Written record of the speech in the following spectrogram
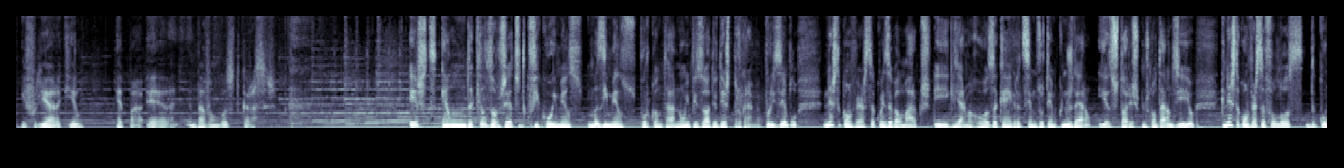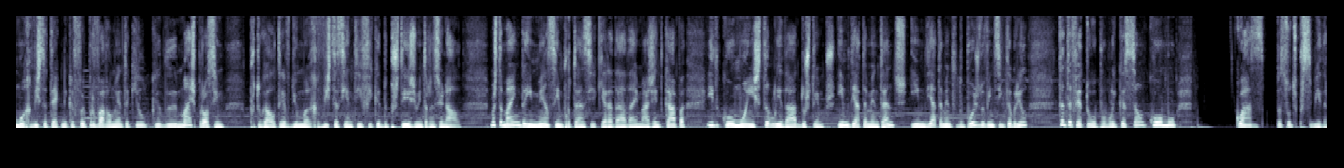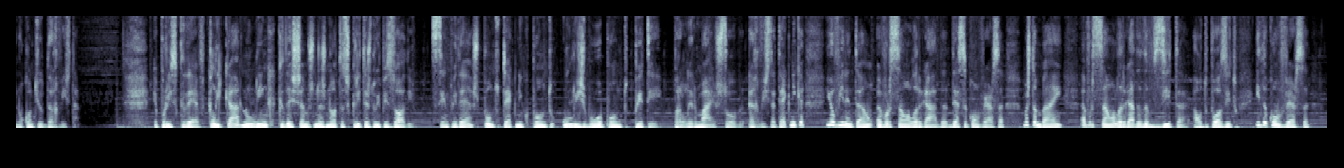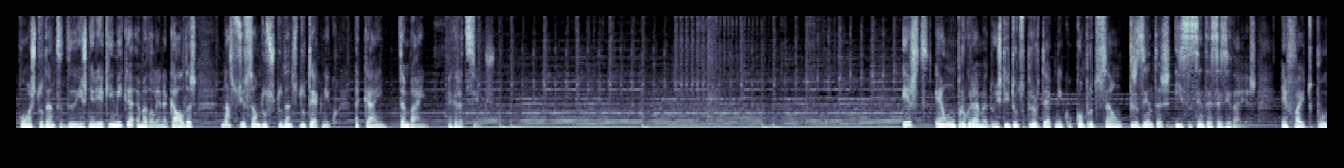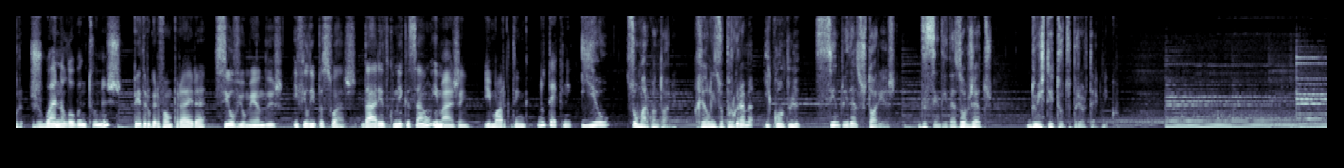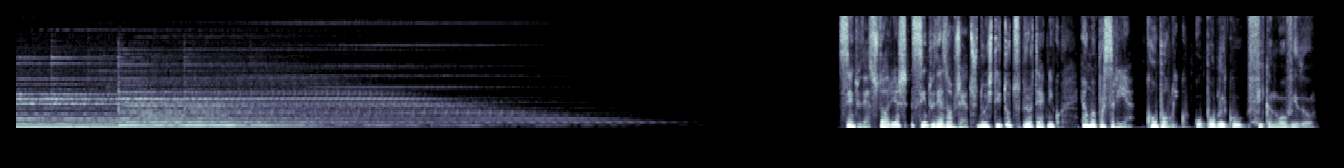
e folhear aquilo, epá, é, dava um gozo de caraças. Este é um daqueles objetos de que ficou imenso, mas imenso, por contar num episódio deste programa. Por exemplo, nesta conversa com Isabel Marcos e Guilherme Rosa, a quem agradecemos o tempo que nos deram e as histórias que nos contaram, dizia eu que nesta conversa falou-se de como a revista técnica foi provavelmente aquilo que de mais próximo Portugal teve de uma revista científica de prestígio internacional, mas também da imensa importância que era dada à imagem de capa e de como a instabilidade dos tempos imediatamente antes e imediatamente depois do 25 de Abril tanto afetou a publicação como quase passou despercebida no conteúdo da revista. É por isso que deve clicar no link que deixamos nas notas escritas do episódio 110.tecnico.ulisboa.pt para ler mais sobre a revista técnica e ouvir então a versão alargada dessa conversa, mas também a versão alargada da visita ao depósito e da conversa com a estudante de Engenharia Química, a Madalena Caldas, na Associação dos Estudantes do Técnico, a quem também agradecemos. Este é um programa do Instituto Superior Técnico com produção 366 ideias. É feito por Joana Lobo Antunes, Pedro Garvão Pereira, Silvio Mendes e Filipa Soares, da área de comunicação imagem e marketing do técnico. E eu sou Marco António. Realizo o programa e conto-lhe 110 histórias de 110 objetos do Instituto Superior Técnico. Cento e dez histórias, 110 objetos do Instituto Superior Técnico é uma parceria com o público. O público fica no ouvido.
